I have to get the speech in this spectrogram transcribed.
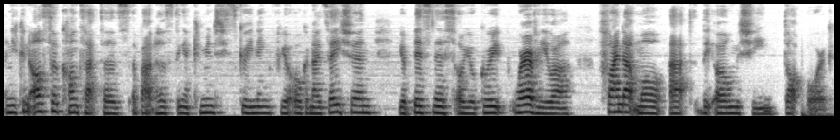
and you can also contact us about hosting a community screening for your organisation, your business, or your group, wherever you are. Find out more at theoilmachine.org.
